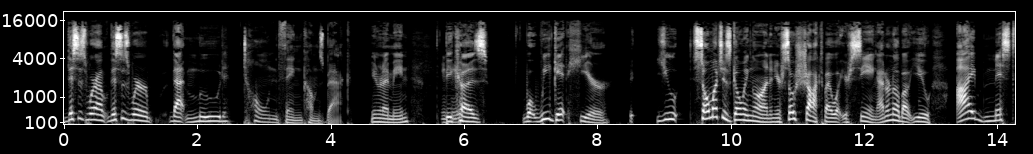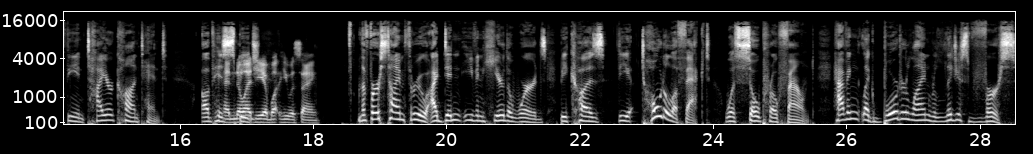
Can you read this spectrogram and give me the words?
this is where I'm, this is where that mood tone thing comes back. You know what I mean? Mm-hmm. Because what we get here you so much is going on and you're so shocked by what you're seeing. I don't know about you. I missed the entire content of his Had speech. no idea what he was saying. The first time through, I didn't even hear the words because the total effect was so profound. Having like borderline religious verse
